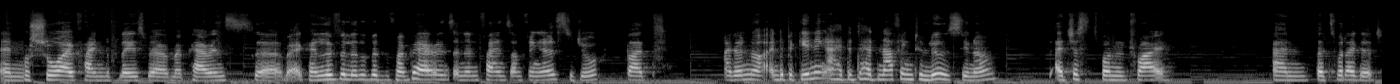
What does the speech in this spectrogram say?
and for sure i find a place where my parents uh, where i can live a little bit with my parents and then find something else to do. But i don't know. In the beginning i had, had nothing to lose you know? I just want to try. And that's what i did.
